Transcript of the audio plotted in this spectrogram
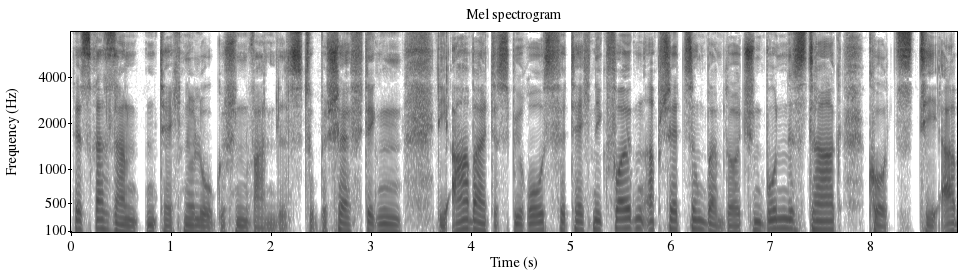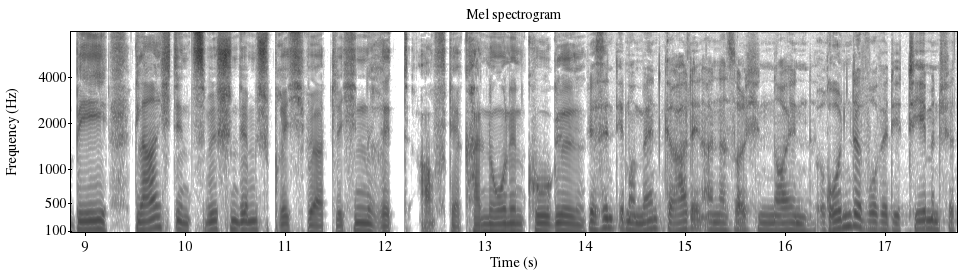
des rasanten technologischen Wandels zu beschäftigen. Die Arbeit des Büros für Technikfolgenabschätzung beim Deutschen Bundestag, kurz TAB, gleicht inzwischen dem sprichwörtlichen Ritt auf der Kanonenkugel. Wir sind im Moment gerade in einer solchen neuen Runde, wo wir die Themen für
